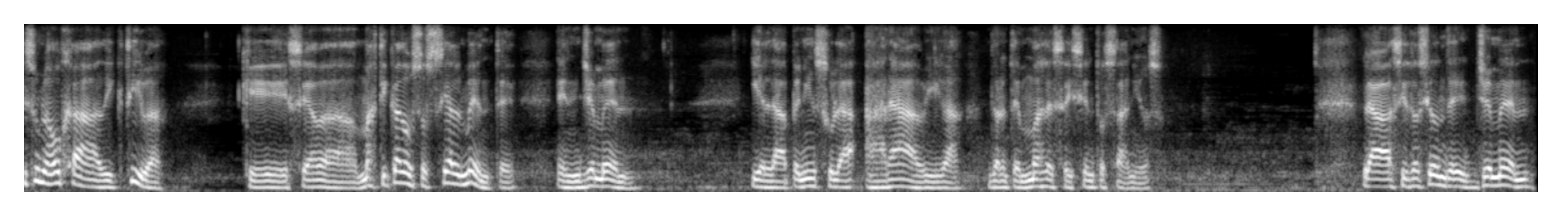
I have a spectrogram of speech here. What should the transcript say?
es una hoja adictiva que se ha masticado socialmente en Yemen y en la península arábiga durante más de 600 años. La situación de Yemen,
